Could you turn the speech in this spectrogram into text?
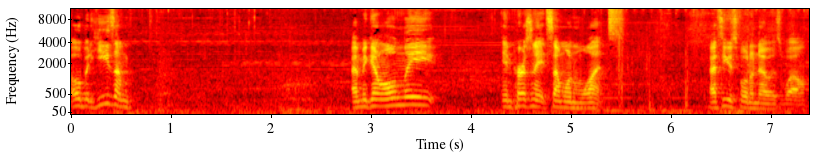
Oh, but he's um. And we can only impersonate someone once. That's useful to know as well.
